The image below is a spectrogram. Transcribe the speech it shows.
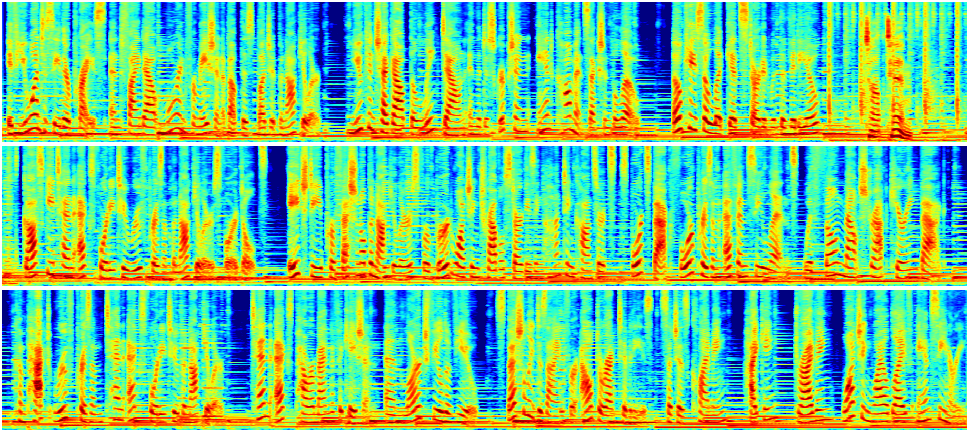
If you want to see their price and find out more information about this budget binocular, you can check out the link down in the description and comment section below. Okay, so let's get started with the video. Top 10. Gosky 10X42 Roof Prism Binoculars for Adults. HD professional binoculars for birdwatching, travel, stargazing, hunting, concerts, sports back 4 prism FMC lens with phone mount strap carrying bag. Compact Roof Prism 10x42 Binocular, 10x power magnification, and large field of view, specially designed for outdoor activities such as climbing, hiking, driving, watching wildlife and scenery.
